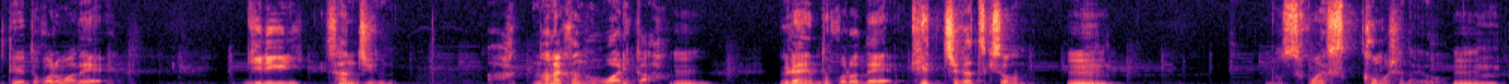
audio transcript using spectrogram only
っていうところまでギリギリ37巻の終わりかうん。ぐらいのところで決着がつきそうなの。うん。もうそこまですっごい面白いんだけど、うん。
